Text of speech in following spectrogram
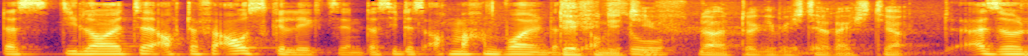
dass die Leute auch dafür ausgelegt sind, dass sie das auch machen wollen. Definitiv, so, ja, da gebe ich dir recht, ja. Also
